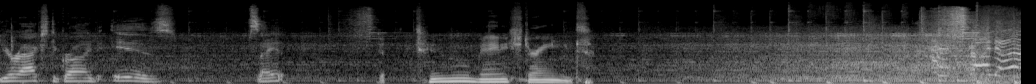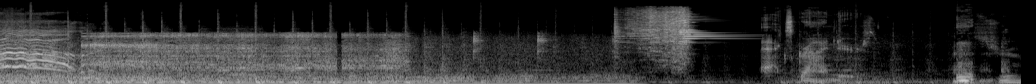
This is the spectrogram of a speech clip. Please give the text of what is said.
Your axe to grind is. Say it. Just too many strains. Grinders. That's true.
